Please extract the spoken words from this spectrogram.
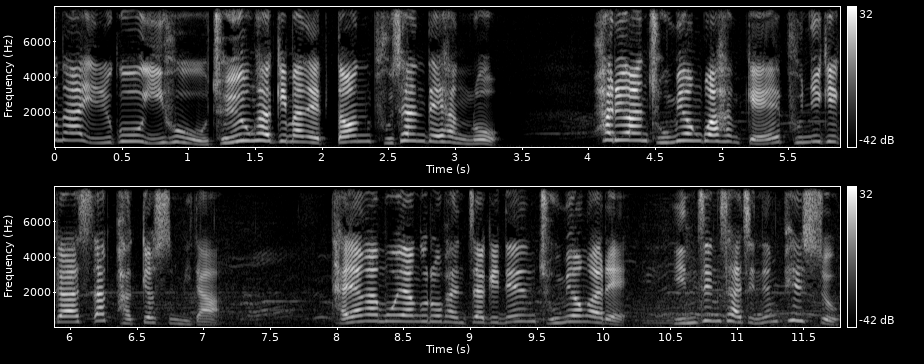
코로나19 이후 조용하기만 했던 부산대학로. 화려한 조명과 함께 분위기가 싹 바뀌었습니다. 다양한 모양으로 반짝이는 조명 아래 인증사진은 필수.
